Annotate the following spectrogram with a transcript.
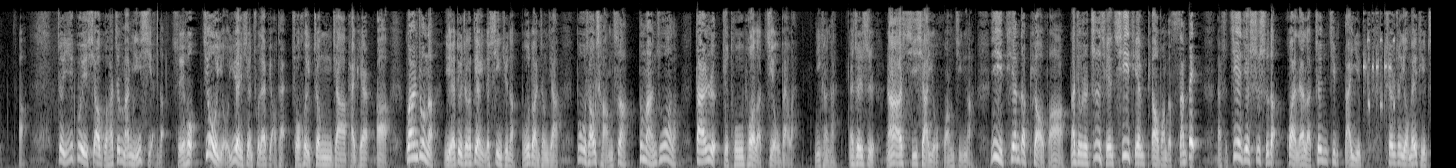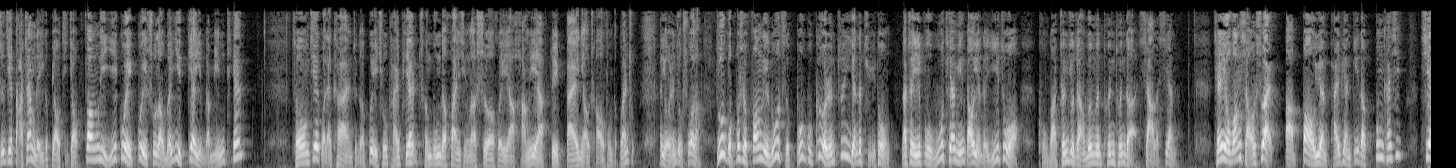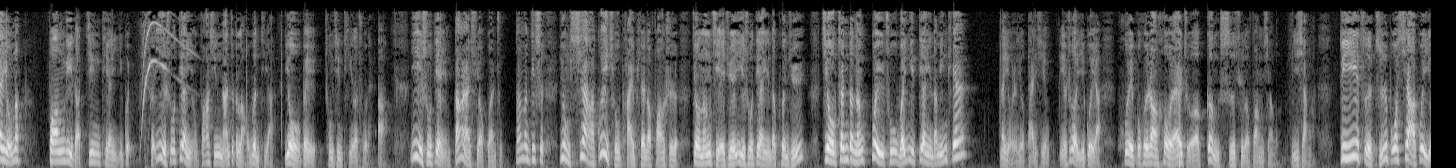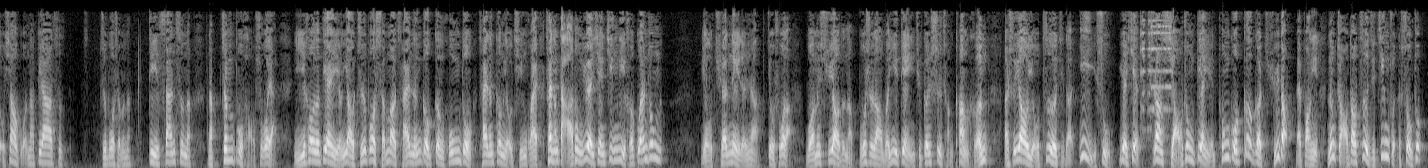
这一跪效果还真蛮明显的。随后就有院线出来表态，说会增加排片啊。观众呢也对这个电影的兴趣呢不断增加，不少场次啊都满座了，单日就突破了九百万。你看看，那真是男儿膝下有黄金啊！一天的票房，那就是之前七天票房的三倍，那是结结实实的换来了真金白银。甚至有媒体直接打这样的一个标题，叫“方力一跪，跪出了文艺电影的明天”。从结果来看，这个跪求排片成功的唤醒了社会呀、行业啊对《百鸟朝凤》的关注。那有人就说了，如果不是方力如此不顾个人尊严的举动，那这一部吴天明导演的遗作恐怕真就这样温温吞吞的下了线了。前有王小帅啊抱怨排片低的公开信，现有呢方力的惊天一跪。这艺术电影发行难这个老问题啊。又被重新提了出来啊！艺术电影当然需要关注，但问题是用下跪求排片的方式就能解决艺术电影的困局，就真的能跪出文艺电影的明天？那有人就担心，你这一跪啊，会不会让后来者更失去了方向？你想啊，第一次直播下跪有效果，那第二次直播什么呢？第三次呢？那真不好说呀。以后的电影要直播什么才能够更轰动，才能更有情怀，才能打动院线精力和观众呢？有圈内人啊就说了，我们需要的呢不是让文艺电影去跟市场抗衡，而是要有自己的艺术院线，让小众电影通过各个渠道来放映，能找到自己精准的受众。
